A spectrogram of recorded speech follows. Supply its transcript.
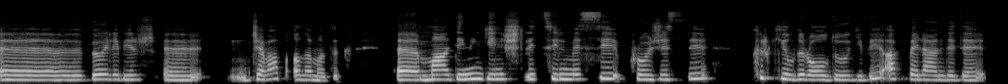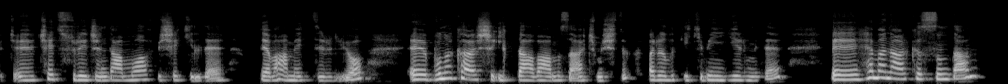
e, böyle bir e, cevap alamadık. E, madenin genişletilmesi projesi 40 yıldır olduğu gibi Akbelen'de de e, çet sürecinden muaf bir şekilde devam ettiriliyor. E, buna karşı ilk davamızı açmıştık Aralık 2020'de. E, hemen arkasından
